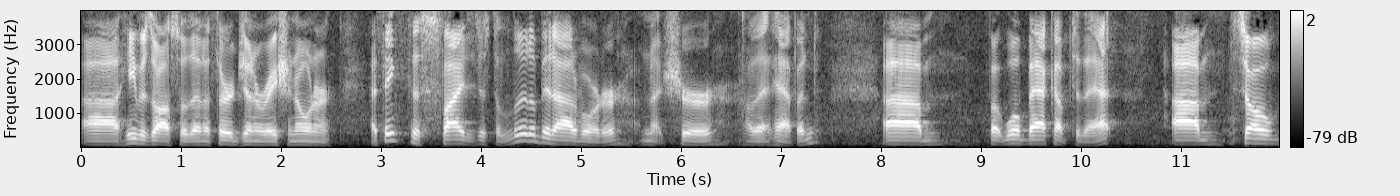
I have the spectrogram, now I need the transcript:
uh, he was also then a third generation owner. I think this slide is just a little bit out of order. I'm not sure how that happened. Um, but we'll back up to that. Um, so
